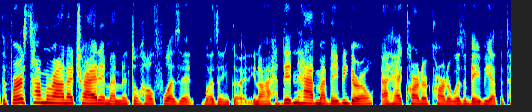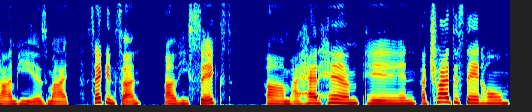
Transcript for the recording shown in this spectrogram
The first time around I tried it, my mental health wasn't wasn't good. You know, I didn't have my baby girl. I had Carter. Carter was a baby at the time. He is my second son. Um, he's six. Um, I had him, and I tried to stay at home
